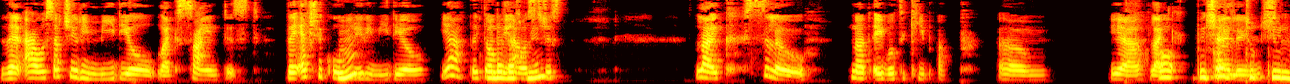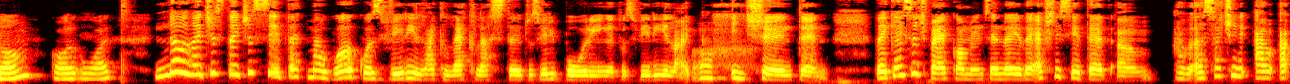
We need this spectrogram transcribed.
that I was such a remedial like scientist. They actually called mm. me remedial. Yeah, they told me I was mean? just like slow not able to keep up. Um, yeah, like oh, because challenge. it took too long or what? No, they just they just said that my work was very like lackluster. It was very boring. It was very like oh. ancient, and they gave such bad comments. And they they actually said that um I was such a I, I,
